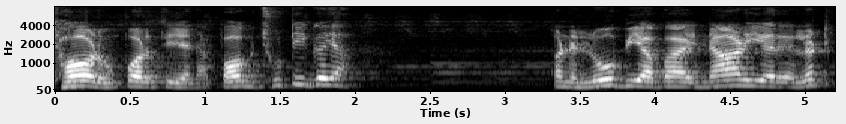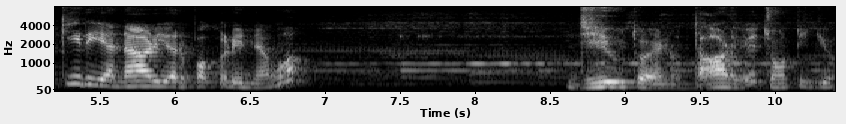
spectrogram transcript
થડ ઉપરથી એના પગ છૂટી ગયા. અને લોભિયા ભાઈ નાળિયેરે, લટકી રહ્યા નાળિયેર પકડીને, હો. જીવ તો એનો તાળવે ચોંટી ગયો.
